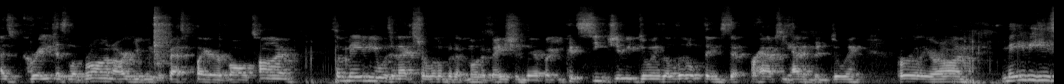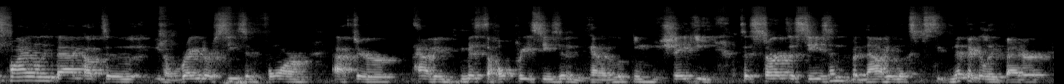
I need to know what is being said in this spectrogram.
as great as LeBron, arguably the best player of all time. So maybe it was an extra little bit of motivation there, but you could see Jimmy doing the little things that perhaps he hadn't been doing earlier on. Maybe he's finally back up to you know regular season form after having missed the whole preseason and kind of looking shaky to start the season. But now he looks significantly better.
